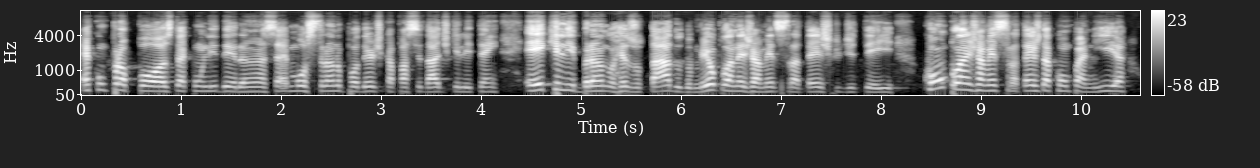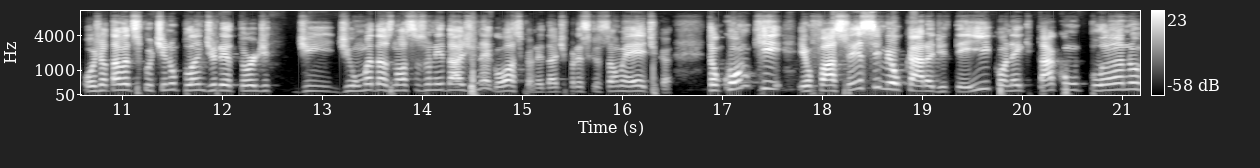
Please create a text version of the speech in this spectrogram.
É com propósito, é com liderança, é mostrando o poder de capacidade que ele tem, é equilibrando o resultado do meu planejamento estratégico de TI com o planejamento estratégico da companhia. Hoje eu estava discutindo o plano diretor de de, de, uma das nossas unidades de negócio, que é a unidade de prescrição médica. Então, como que eu faço esse meu cara de TI conectar com o plano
